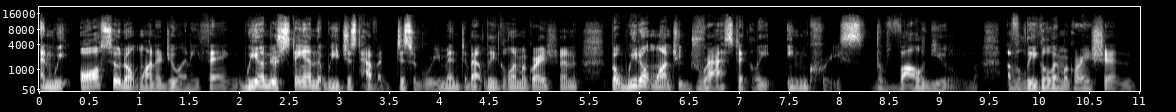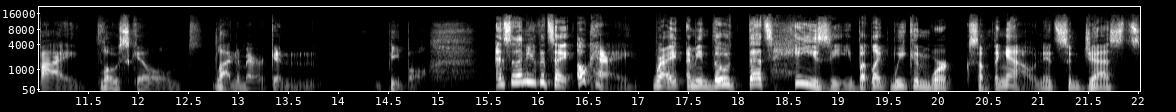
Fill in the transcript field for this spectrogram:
And we also don't want to do anything. We understand that we just have a disagreement about legal immigration, but we don't want to drastically increase the volume of legal immigration by low skilled Latin American people. And so then you could say, okay, right? I mean, those that's hazy, but like we can work something out. And it suggests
